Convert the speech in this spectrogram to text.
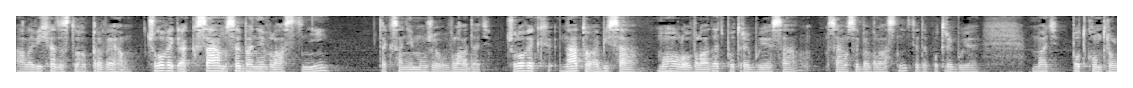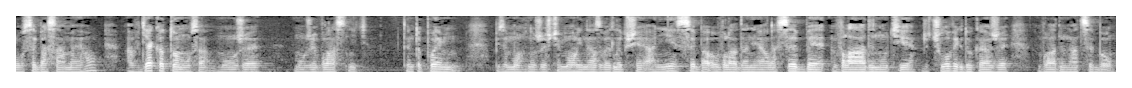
ale vychádza z toho prvého. Človek, ak sám seba nevlastní, tak sa nemôže ovládať. Človek na to, aby sa mohol ovládať, potrebuje sa sám seba vlastniť, teda potrebuje mať pod kontrolou seba samého a vďaka tomu sa môže, môže vlastniť tento pojem by sme možno že ešte mohli nazvať lepšie ani nie seba ovládanie, ale sebe vládnutie, že človek dokáže vládnuť nad sebou.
